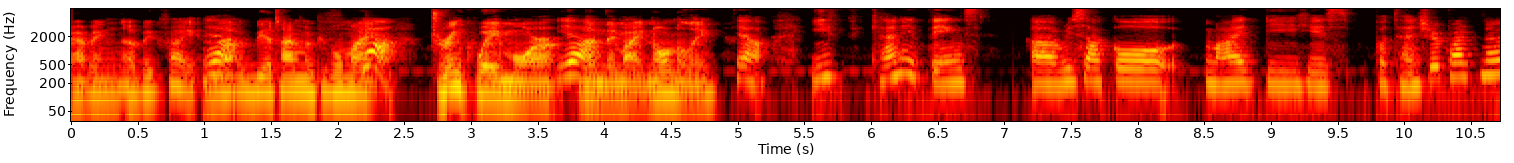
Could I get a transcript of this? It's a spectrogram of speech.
having a big fight. And Yeah. that would be a time when people might Yeah, drink way more Yeah. than they might normally. Yeah. If Kenny thinks uh, Risako might be his potential partner,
